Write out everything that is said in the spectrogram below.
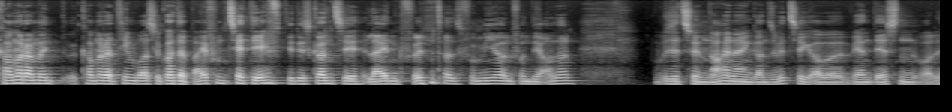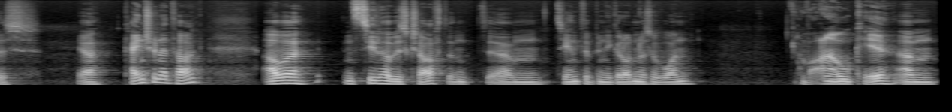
Kameramann- Kamerateam war sogar dabei vom ZDF, die das ganze Leiden gefilmt hat, von mir und von den anderen. Das ist jetzt so im Nachhinein ganz witzig, aber währenddessen war das ja kein schöner Tag. Aber ins Ziel habe ich es geschafft und ähm, 10. bin ich gerade nur so geworden. War noch okay. Ähm,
